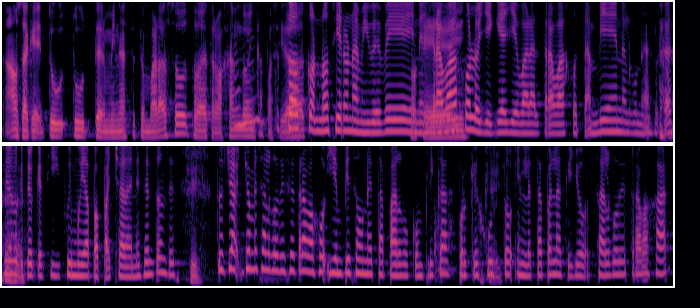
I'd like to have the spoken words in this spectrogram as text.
Ah, o sea que tú, tú terminaste tu embarazo, todavía trabajando, incapacidad. Todos conocieron a mi bebé en el trabajo, lo llegué a llevar al trabajo también algunas ocasiones, porque tengo que sí fui muy apapachada en ese entonces. Sí, Entonces yo, yo me salgo de ese trabajo y empieza una etapa algo complicada, porque justo en la etapa en la que yo salgo de trabajar,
